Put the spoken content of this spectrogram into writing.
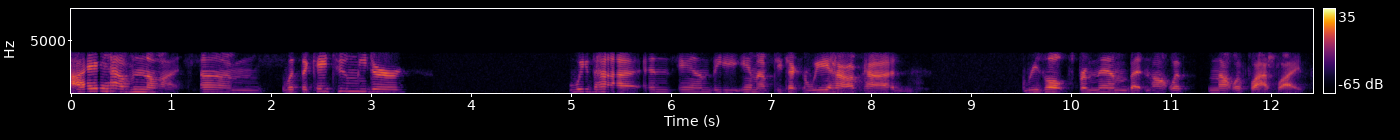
I have not. Um, with the K2 meter, we've had and and the EMF detector, we have had results from them, but not with not with flashlights.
